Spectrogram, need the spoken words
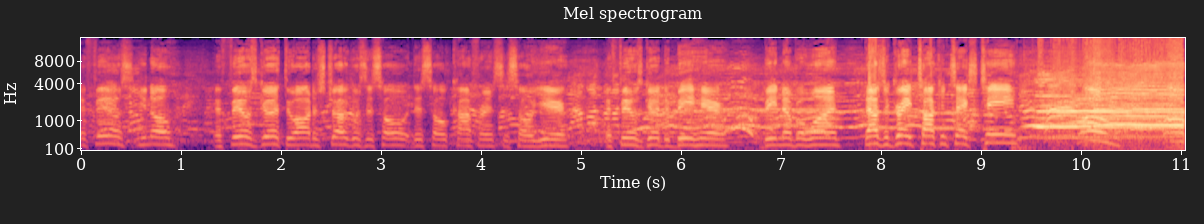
it feels, you know, it feels good through all the struggles this whole this whole conference, this whole year. It feels good to be here, be number one. That was a great talking text team. Oh, oh,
